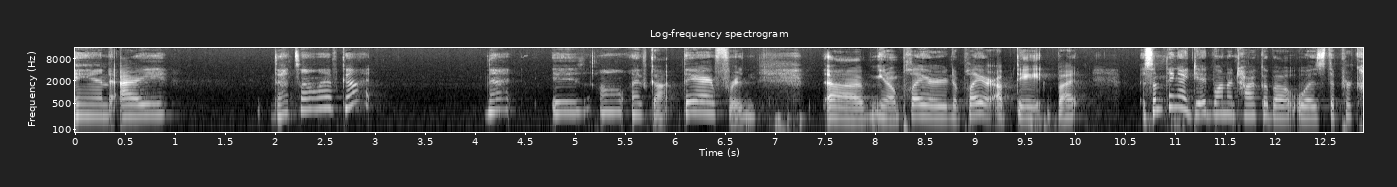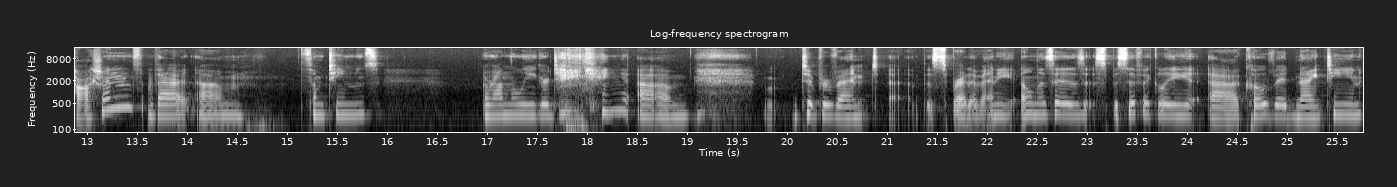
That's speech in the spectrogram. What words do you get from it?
And I, that's all I've got. That is all I've got there for, uh, you know, player to player update. But something I did want to talk about was the precautions that um, some teams around the league are taking um, to prevent uh, the spread of any illnesses, specifically uh, COVID 19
